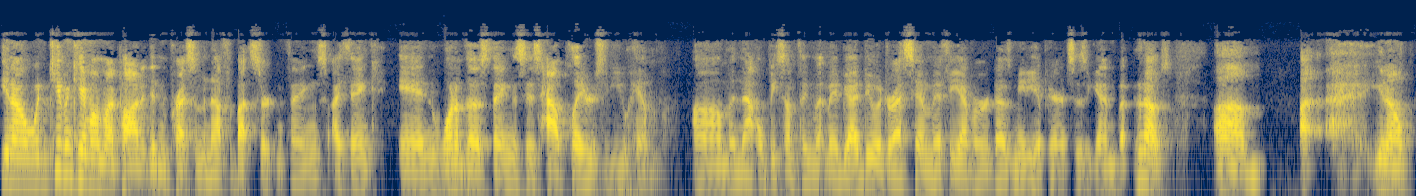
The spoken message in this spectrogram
you know, when Cuban came on my pod, it didn't press him enough about certain things, I think. And one of those things is how players view him. Um, and that will be something that maybe I do address him if he ever does media appearances again, but who knows? Um, I, you know,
